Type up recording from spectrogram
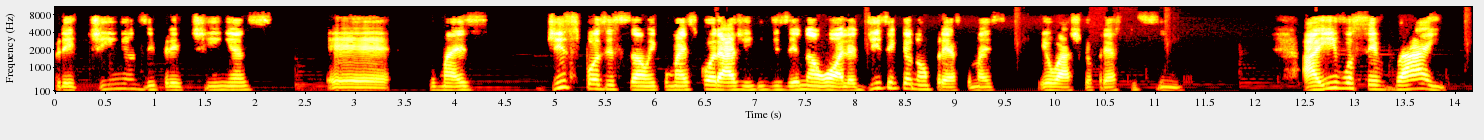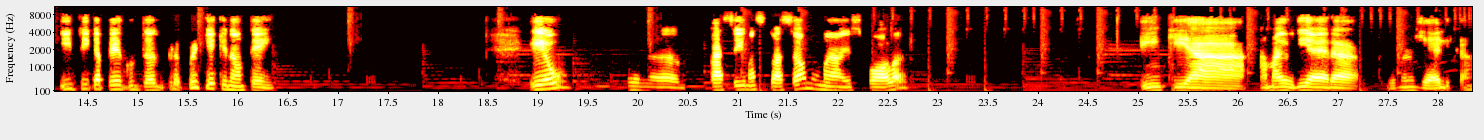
pretinhos e pretinhas é, com mais disposição e com mais coragem de dizer, não, olha, dizem que eu não presto, mas eu acho que eu presto sim. Aí você vai e fica perguntando, por que que não tem? Eu uh, passei uma situação numa escola em que a, a maioria era evangélica,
